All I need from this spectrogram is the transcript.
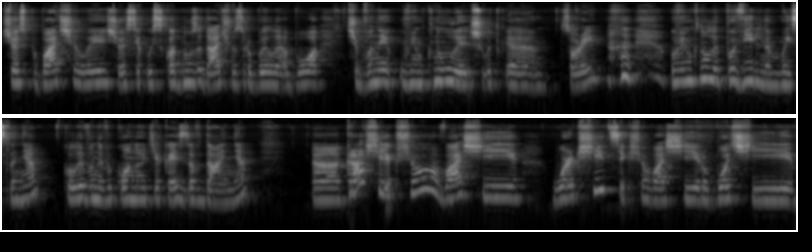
щось побачили, щось якусь складну задачу зробили, або щоб вони увімкнули швид... е, sorry, увімкнули повільне мислення, коли вони виконують якесь завдання. Е, Краще, якщо ваші worksheets, якщо ваші робочі,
